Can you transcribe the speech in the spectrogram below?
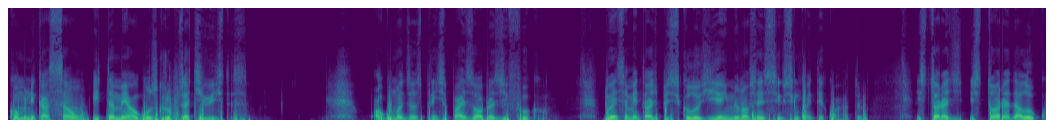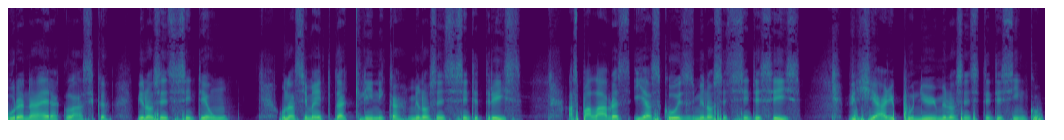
comunicação e também alguns grupos ativistas. Algumas das principais obras de Foucault. Doença Mental de Psicologia, em 1954. História, de, História da Loucura na Era Clássica, 1961. O Nascimento da Clínica, 1963. As Palavras e as Coisas, 1966. Vigiar e Punir, 1975.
